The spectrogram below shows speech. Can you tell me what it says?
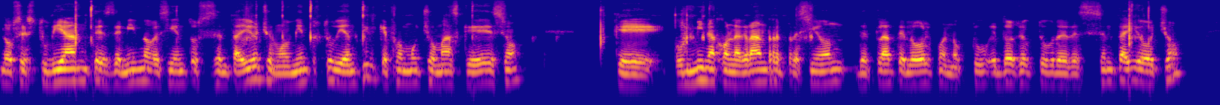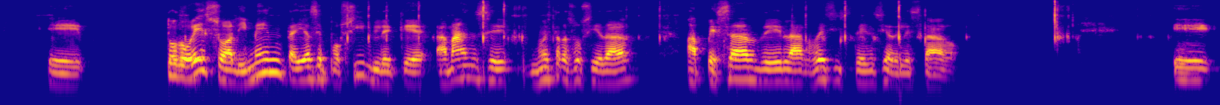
los estudiantes de 1968, el movimiento estudiantil, que fue mucho más que eso, que culmina con la gran represión de Tlatelolco en octubre, el 2 de octubre de 68, eh, todo eso alimenta y hace posible que avance nuestra sociedad a pesar de la resistencia del Estado. Eh,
